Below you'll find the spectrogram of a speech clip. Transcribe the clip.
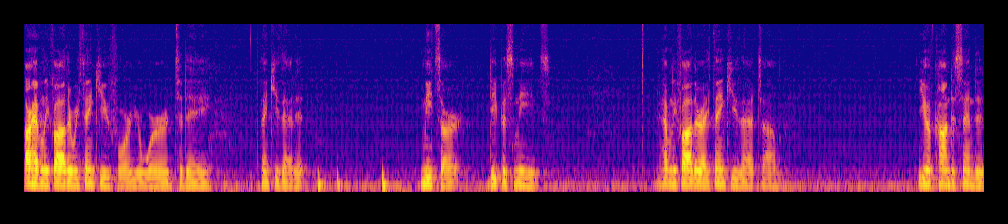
Our Heavenly Father, we thank you for your word today. Thank you that it meets our deepest needs. Heavenly Father, I thank you that um, you have condescended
